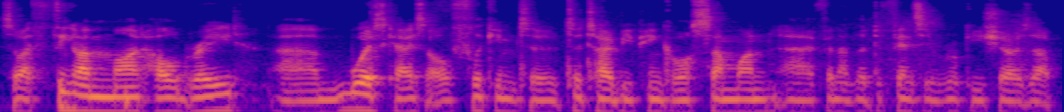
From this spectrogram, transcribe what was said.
So I think I might hold Reid. Um, worst case, I'll flick him to, to Toby Pink or someone uh, if another defensive rookie shows up.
